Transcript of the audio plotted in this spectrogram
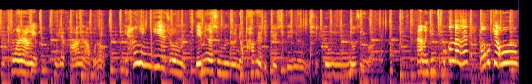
복숭아 향이 굉장히 강하게 나고요. 이 향행기에 좀 예민하신 분들은 역하게 느낄 수도 있는 음식, 음료수인 것 같아요. 다음은 김치볶음밥을 먹어볼게요.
